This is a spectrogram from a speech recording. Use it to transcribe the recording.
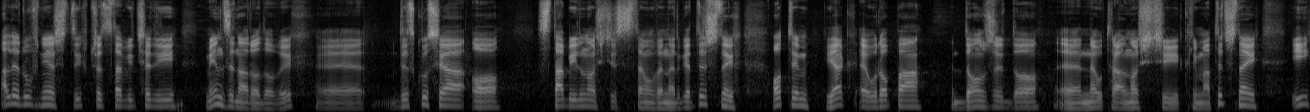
ale również tych przedstawicieli międzynarodowych. Dyskusja o stabilności systemów energetycznych, o tym, jak Europa dąży do e, neutralności klimatycznej i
